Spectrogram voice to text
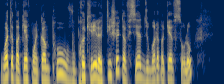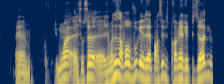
whatthefuckkev.com pour vous procurer le t-shirt officiel du What the fuck solo. Euh, puis moi, euh, sur ça, euh, j'aimerais savoir vous que vous avez pensé du premier épisode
